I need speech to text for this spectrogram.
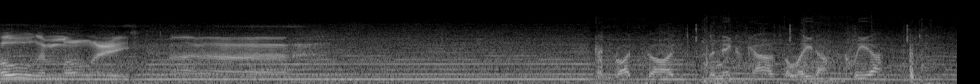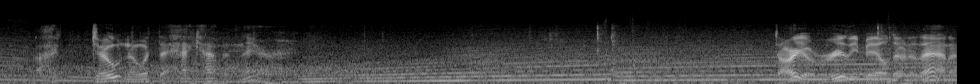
Holy moly. Uh, Right side. The next car's the leader. Clear. I don't know what the heck happened there. Dario really bailed out of that. I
